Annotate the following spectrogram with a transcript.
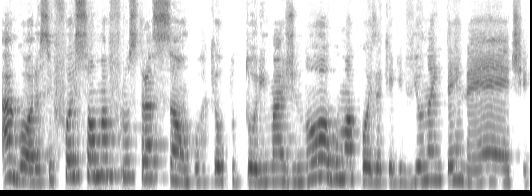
Agora, se foi só uma frustração porque o tutor imaginou alguma coisa que ele viu na internet,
